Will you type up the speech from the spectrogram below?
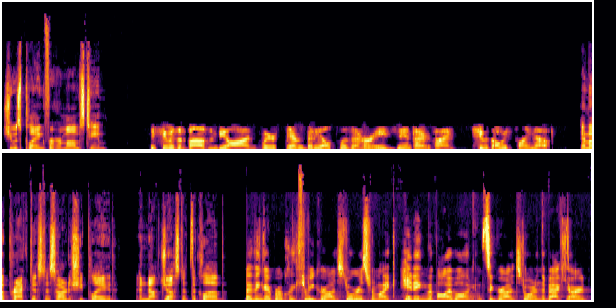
she was playing for her mom's team. She was above and beyond where everybody else was at her age the entire time. She was always playing up. Emma practiced as hard as she played, and not just at the club. I think I broke like three garage doors from like hitting the volleyball against a garage door in the backyard.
